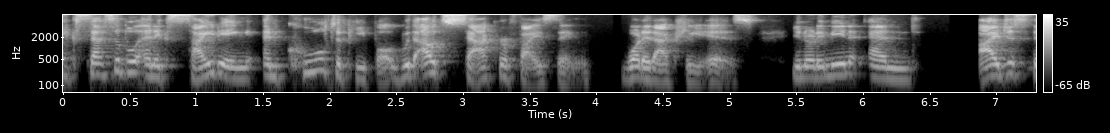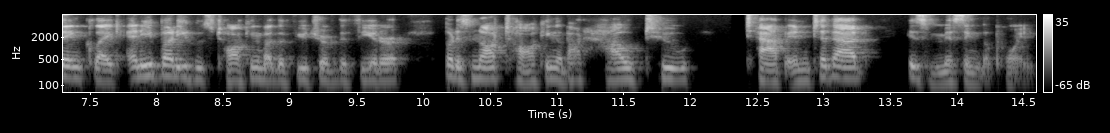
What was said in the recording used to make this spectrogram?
accessible and exciting and cool to people without sacrificing what it actually is. You know what I mean? And I just think like anybody who's talking about the future of the theater but is not talking about how to tap into that is missing the point.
